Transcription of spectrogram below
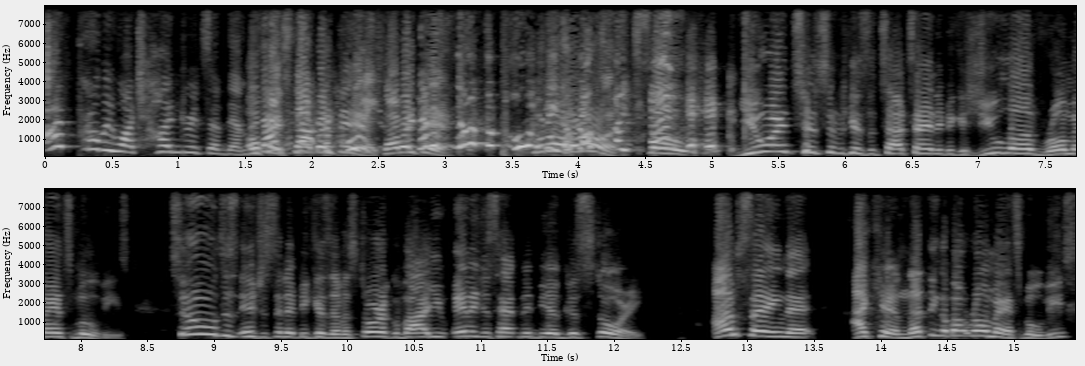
I've probably watched hundreds of them. But Okay, that's stop not right the there. Point. Stop right That's there. not the point Hold on, hold on. So you are interested because of Titanic because you love romance movies. Tunez is interested in it because of historical value and it just happened to be a good story. I'm saying that I care nothing about romance movies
